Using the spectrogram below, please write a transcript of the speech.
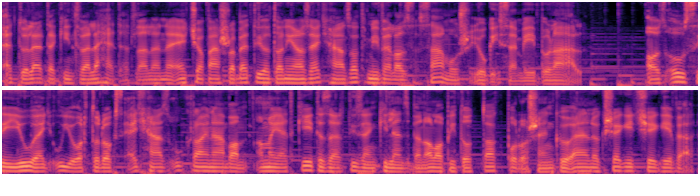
Ettől eltekintve lehetetlen lenne egy csapásra betiltani az egyházat, mivel az számos jogi szeméből áll. Az OCU egy új ortodox egyház Ukrajnában, amelyet 2019-ben alapítottak Poroshenko elnök segítségével.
